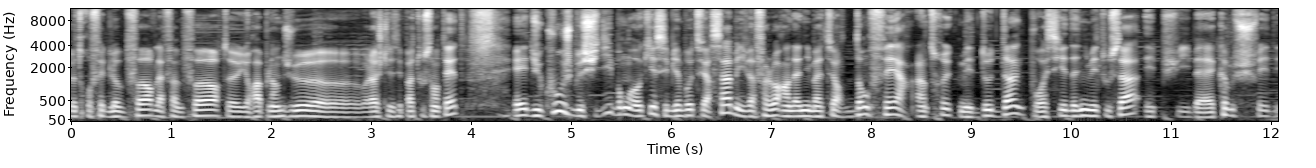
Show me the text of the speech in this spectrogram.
le trophée de l'homme fort, de la femme forte. euh, Il y aura plein de jeux. euh, voilà, je les ai pas tous en tête. Et du coup, je me suis dit, bon, ok, c'est bien beau de faire ça, mais il va falloir un animateur d'enfer, un truc, mais de dingue pour essayer d'animer tout ça. Et puis, ben, comme je fais des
